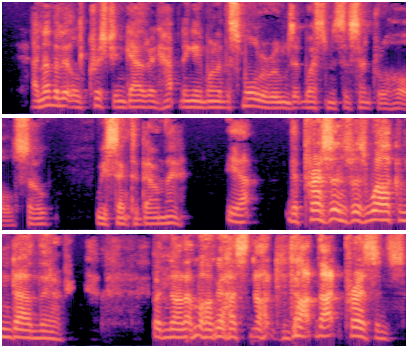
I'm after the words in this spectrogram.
another little Christian gathering happening in one of the smaller rooms at Westminster Central Hall. So we sent her down there. Yeah. The presence was welcome down there, but not among us. Not not that presence.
